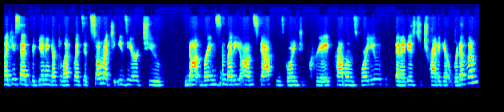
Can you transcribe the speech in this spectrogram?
like you said at the beginning, Dr. Lefkowitz, it's so much easier to not bring somebody on staff who's going to create problems for you than it is to try to get rid of them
